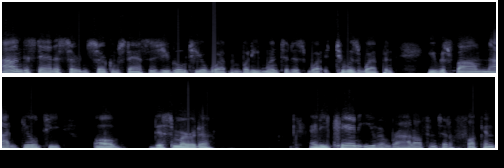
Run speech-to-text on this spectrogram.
I understand in certain circumstances you go to your weapon, but he went to this to his weapon. He was found not guilty of this murder, and he can't even ride off into the fucking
